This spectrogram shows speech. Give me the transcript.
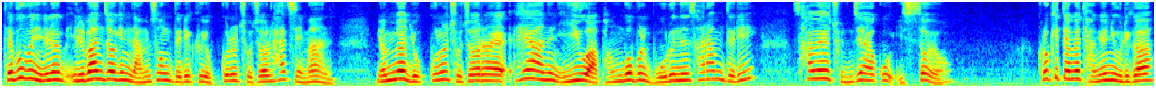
대부분 일, 일반적인 남성들이 그 욕구를 조절하지만 몇몇 욕구를 조절해야 하는 이유와 방법을 모르는 사람들이 사회에 존재하고 있어요. 그렇기 때문에 당연히 우리가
